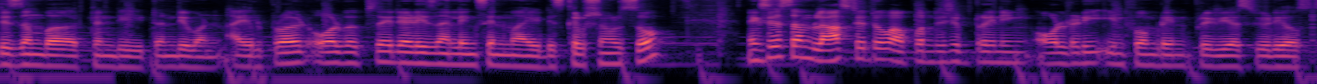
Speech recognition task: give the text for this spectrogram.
December 2021. I will provide all website IDs and links in my description also. Next is some last date of apprenticeship training already informed in previous videos.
